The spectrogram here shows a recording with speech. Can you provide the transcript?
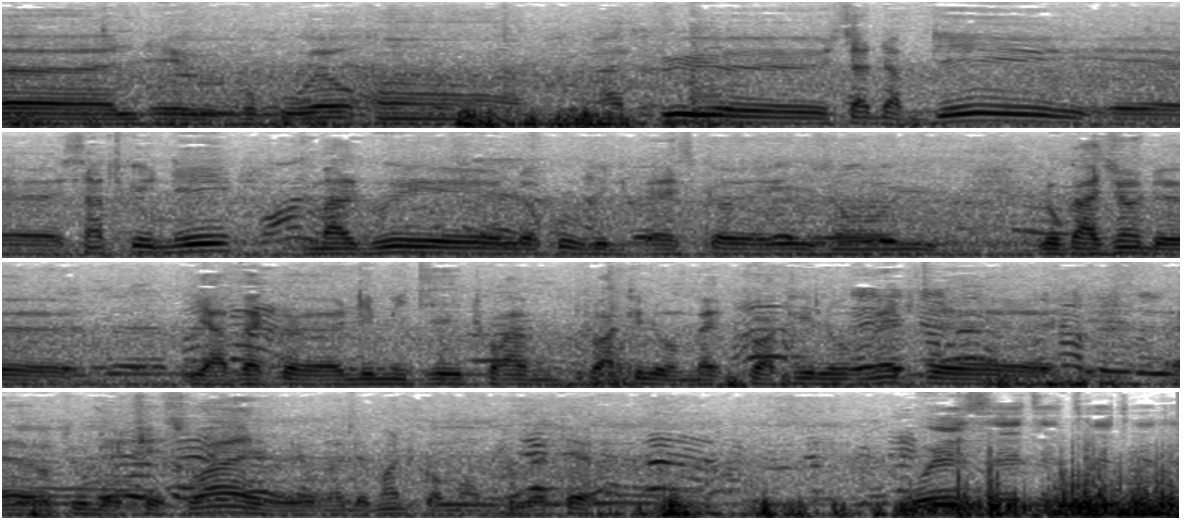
euh, vos coureurs ont, pu euh, s'adapter, s'entraîner malgré le Covid. Est-ce qu'ils ont eu l'occasion de, avec limité 3, 3 km, 3 km autour de chez soi, je me demande comment on pouvait faire. Oui, c'était très, très, très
